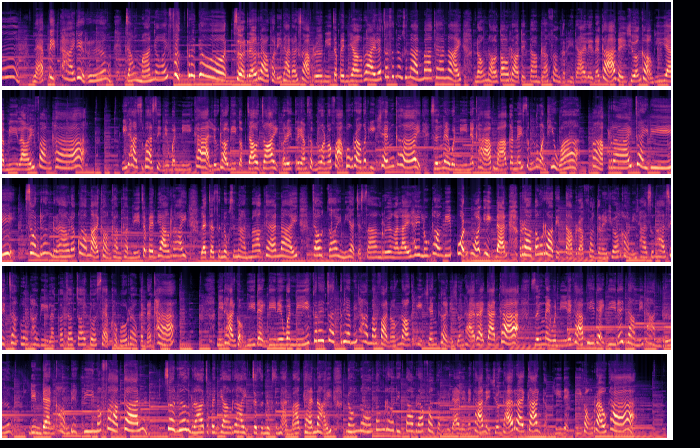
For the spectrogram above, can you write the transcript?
และปิดท้ายด้วยเรื่อง เจ้าม้าน้อยฝึกกระโดด ส่วนเรื่องราวของนิทานทั้งสามเรื่องนี้จะเป็นอย่างไรและจะสนุกสนานมากแค่ไหน น้องๆต้องรอติดตามรับฟังกันให้ได้เลยนะคะ ในช่วงของพี่แยมมีเล่าให้ฟังค่ะ นิทานสุภาษิตในวันนี้ค่ะ ลุงทองดีกับเจ้าจ้อย ก็ได้เตรียมสำนวนมาฝากพวกเรากันอีกเช่นเคย ซึ่งในวันนี้นะคะมากันในสำนวนที่ว่า ปากร้ายใจดี ส่วนเรื่องราวและความหมายของคำคำนี้จะเป็นอย่างไร และจะสนุกสนานมากแค่ไหน เจ้าจ้อยเนี่ยจะสร้างเรื่องอะไรให้ลุงทองดีปวดหัวอีกนั้น เราต้องรอติดตามรับฟังกันในช่วงของนิทานสุภาษิตจากลุงทองดีและก็เจ้าจ้อยตัวแสบของพวกเรากันนะคะ นิทานของพี่เด็กดีในวันนี้ก็ได้จัดเตรียมนิทานมาฝากน้องๆกันอีกเช่นเคยในช่วงท้ายรายการค่ะ ซึ่งในวันนี้นะคะ พี่เด็กดีได้นำนิทานเรื่อง ดินแดนของเด็กดีมาฝากกันส่วนเรื่องราวจะเป็นอย่างไร จะสนุกสนานมากแค่ไหน น้องๆ ต้องรอติดตามรับฟังกันให้ได้เลยนะคะ ในช่วงท้ายรายการกับพี่เด็กดีของเราค่ะ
